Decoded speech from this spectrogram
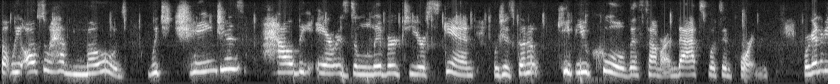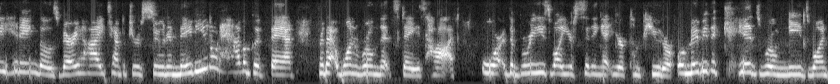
but we also have modes, which changes how the air is delivered to your skin, which is going to keep you cool this summer. And that's what's important. We're going to be hitting those very high temperatures soon. And maybe you don't have a good fan for that one room that stays hot, or the breeze while you're sitting at your computer, or maybe the kids' room needs one,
